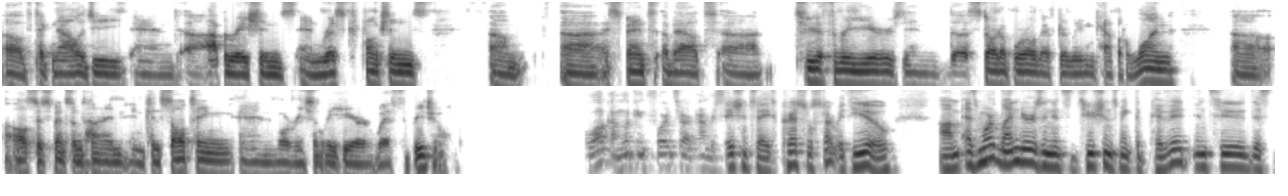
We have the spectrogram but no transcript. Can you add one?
of technology and uh, operations and risk functions. Um, uh, I spent about uh, two to three years in the startup world after leaving Capital One. Uh, also spent some time in consulting and more recently here with Regional. Welcome. Looking forward to our conversation today. Chris, we'll start with you. Um, as more lenders and institutions make the pivot into this,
